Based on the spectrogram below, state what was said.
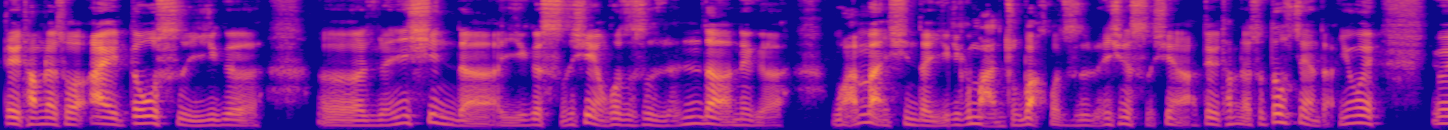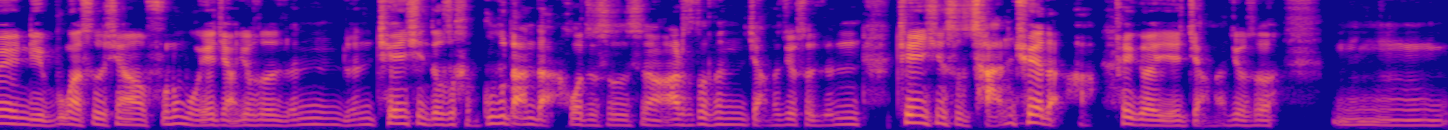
对他们来说，爱都是一个。呃，人性的一个实现，或者是人的那个完满性的一个满足吧，或者是人性的实现啊，对于他们来说都是这样的。因为，因为你不管是像弗洛姆也讲，就是人人天性都是很孤单的，或者是像阿尔斯特芬讲的，就是人天性是残缺的啊。黑格也讲了，就是说。嗯，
